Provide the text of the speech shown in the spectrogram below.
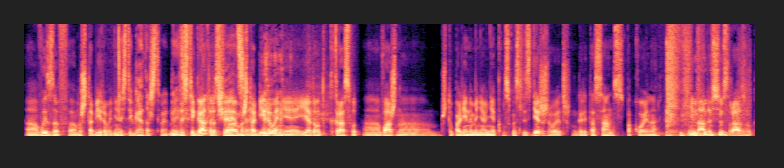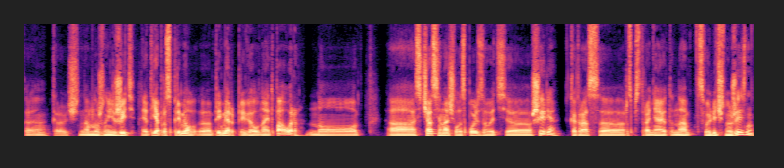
а, вызов а, масштабирования. Достигаторство опять Достигаторство, включается. масштабирование. И это вот как раз вот важно, что Полина меня в неком смысле сдерживает. Говорит, Асан, спокойно, не надо все сразу, короче, нам нужно и жить. Это я просто примел, э, пример привел Night Power, но Сейчас я начал использовать э, шире, как раз э, распространяю это на свою личную жизнь,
